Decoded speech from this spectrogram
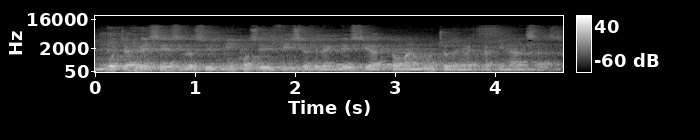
Muchas veces los mismos edificios de la iglesia toman mucho de nuestras finanzas.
